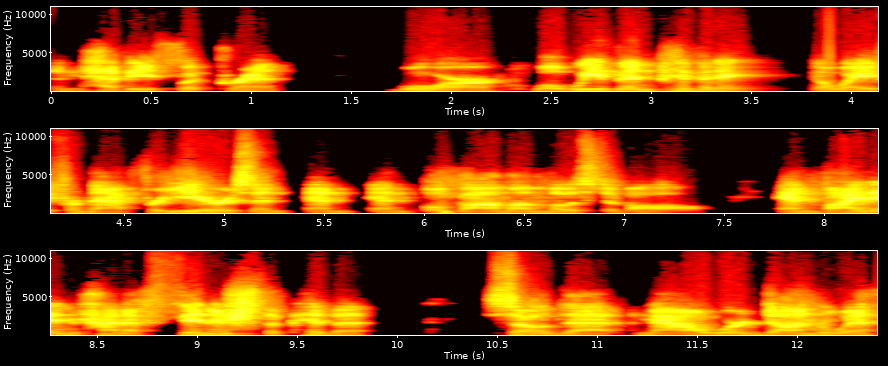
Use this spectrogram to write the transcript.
and heavy footprint war, well, we've been pivoting away from that for years, and and and Obama most of all and Biden kind of finished the pivot so that now we're done with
